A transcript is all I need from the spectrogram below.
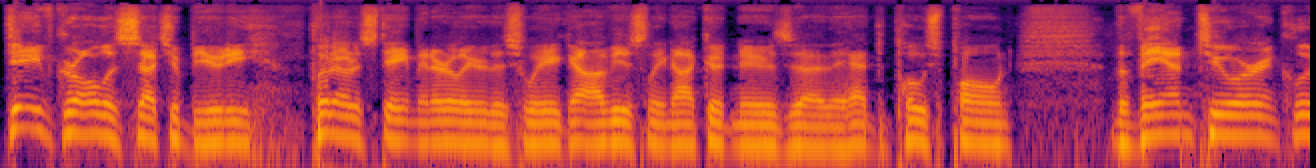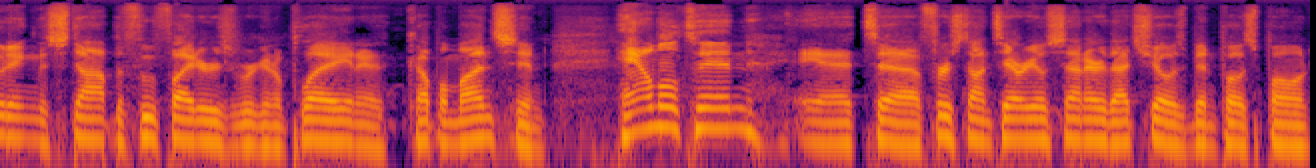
Dave Grohl is such a beauty. Put out a statement earlier this week. Obviously, not good news. Uh, they had to postpone the van tour, including the stop the Foo Fighters were going to play in a couple months in Hamilton at uh, First Ontario Center. That show has been postponed.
